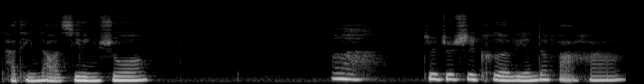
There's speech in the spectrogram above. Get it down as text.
他听到西林说：“啊，这就是可怜的法哈，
